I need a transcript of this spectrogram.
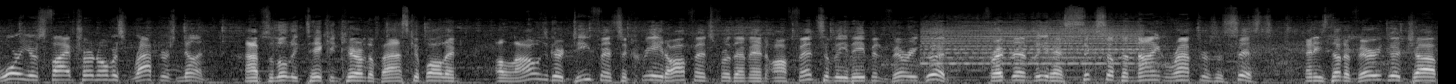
Warriors, five turnovers, Raptors, none. Absolutely taking care of the basketball and allowing their defense to create offense for them, and offensively, they've been very good. Fred VanVleet has six of the nine Raptors assists and he's done a very good job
